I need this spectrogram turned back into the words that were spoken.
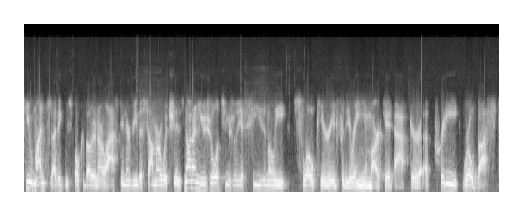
few months. I think we spoke about in our last interview the summer, which is not unusual. It's usually a seasonally slow period for the uranium market after a pretty robust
